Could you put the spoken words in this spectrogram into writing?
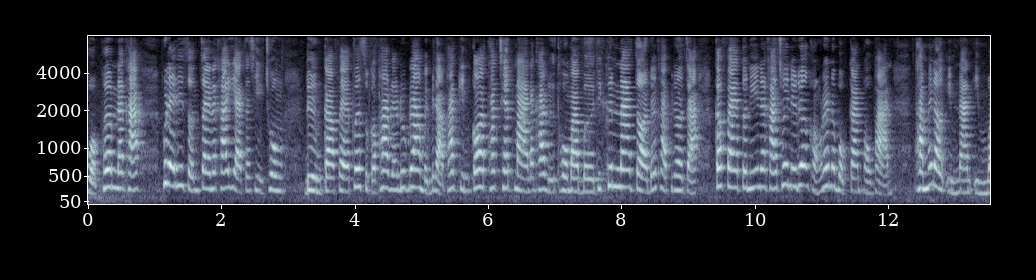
บวกเพิ่มนะคะ ผู้ใดที่สนใจนะคะ อยากจะฉีกชงดื่มกาแฟเพื่อสุขภาพและรูปร่างแบบมิดาภาคกินก็ทักแชทมานะคะ หรือโทรมาเบอร์ที่ขึ้นหน้าจอด้วยค่ะพี่น้องจ๋ากาแฟตัวนี้นะคะ ช่วยในเรื่องของเรื่องระบบการเผาผลาญทำให้เราอิ่มนานอิ่มไว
